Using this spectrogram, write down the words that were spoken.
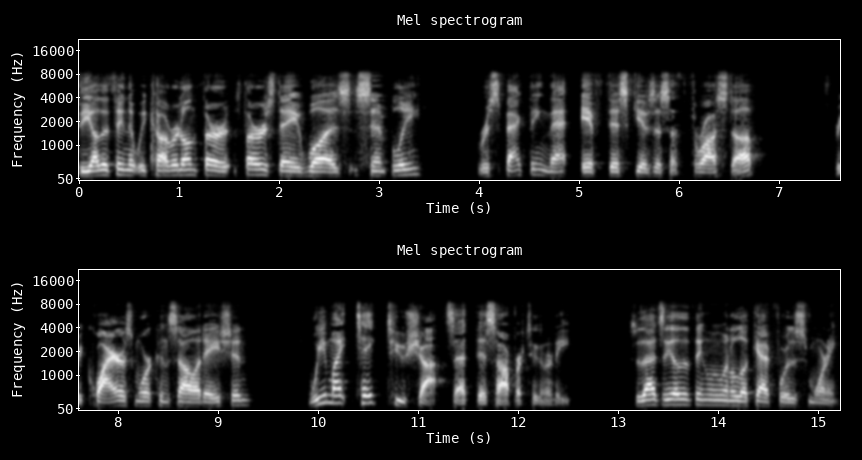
The other thing that we covered on thir- Thursday was simply respecting that if this gives us a thrust up, requires more consolidation, we might take two shots at this opportunity. So that's the other thing we want to look at for this morning.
